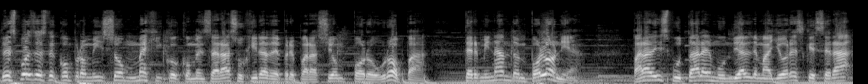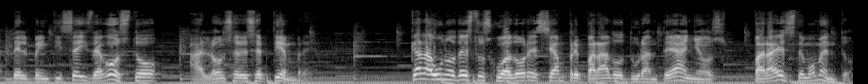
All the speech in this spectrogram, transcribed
Después de este compromiso, México comenzará su gira de preparación por Europa, terminando en Polonia, para disputar el Mundial de Mayores que será del 26 de agosto al 11 de septiembre. Cada uno de estos jugadores se han preparado durante años para este momento.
